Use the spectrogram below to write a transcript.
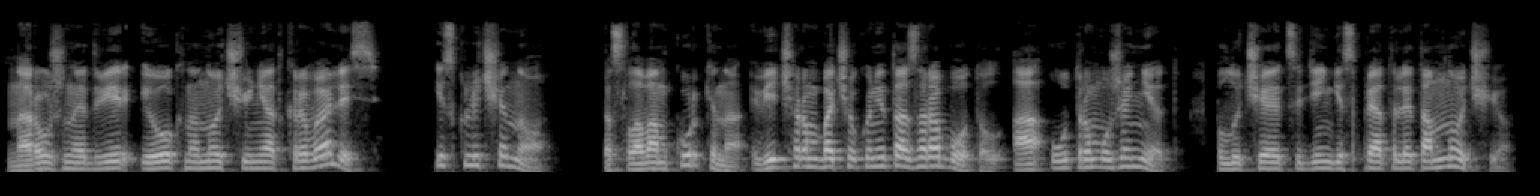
Наружная дверь и окна ночью не открывались? Исключено. По словам Куркина, вечером бачок унитаза работал, а утром уже нет. Получается, деньги спрятали там ночью.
